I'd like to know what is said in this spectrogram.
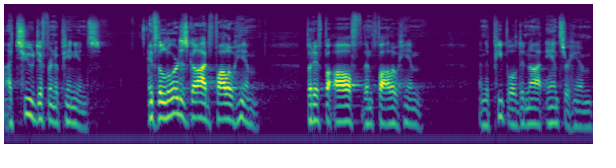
uh, two different opinions? If the Lord is God, follow him. But if Baal, then follow him. And the people did not answer him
